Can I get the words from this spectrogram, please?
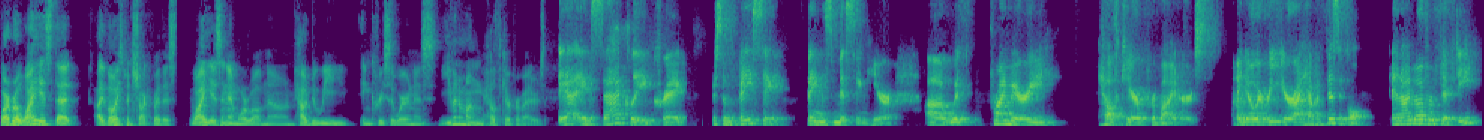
Barbara, why is that I've always been shocked by this. Why isn't it more well known? How do we increase awareness, even among healthcare providers? Yeah, exactly, Craig. There's some basic things missing here uh, with primary healthcare providers. I know every year I have a physical, and I'm over 50,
